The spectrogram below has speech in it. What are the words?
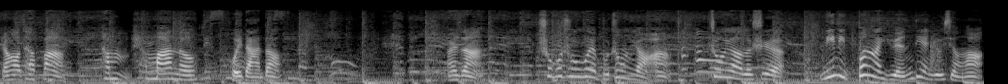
然后他爸，他他妈呢，回答道：“儿子，出不出柜不重要啊，重要的是。”离你爸远点就行了，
